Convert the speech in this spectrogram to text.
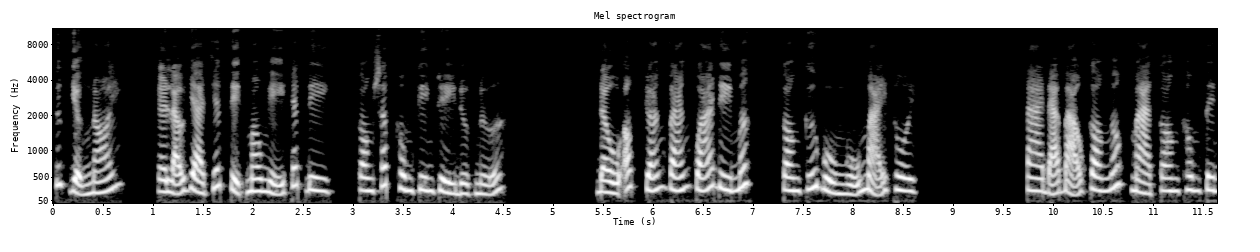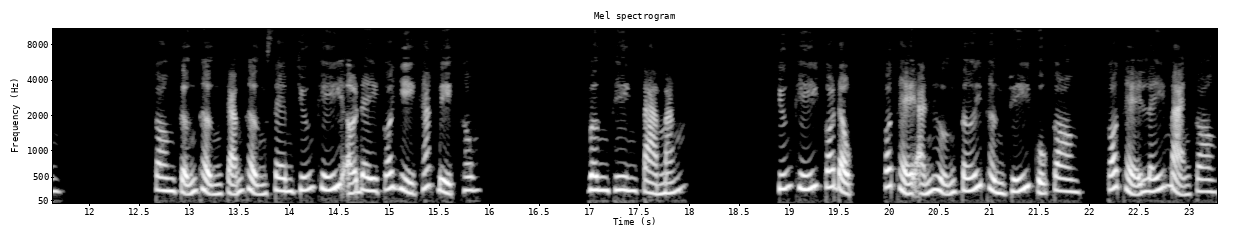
tức giận nói, "Hệ lão già chết tiệt mau nghĩ cách đi, con sắp không kiên trì được nữa. Đầu óc choáng váng quá đi mất, con cứ buồn ngủ mãi thôi. Ta đã bảo con ngốc mà con không tin. Con cẩn thận cảm thận xem chướng khí ở đây có gì khác biệt không? Vân Thiên tà mắng. Chướng khí có độc, có thể ảnh hưởng tới thần trí của con, có thể lấy mạng con.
